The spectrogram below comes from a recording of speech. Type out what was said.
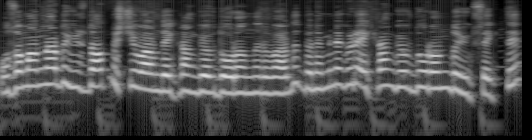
O zamanlarda %60 civarında ekran gövde oranları vardı. Dönemine göre ekran gövde oranı da yüksekti.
